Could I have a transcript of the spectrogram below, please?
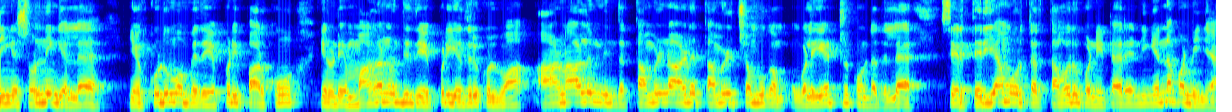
நீங்கள் சொன்னீங்கல்ல என் குடும்பம் இதை எப்படி பார்க்கும்? என்னுடைய மகன் வந்து இதை எப்படி எதிர்கொள்வான்? ஆனாலும் இந்த தமிழ்நாடு தமிழ் சமூகம் உங்களை ஏற்றுக்கொண்டதில்ல. சரி தெரியாமல் ஒருத்தர் தவறு பண்ணிட்டாரு. நீங்கள் என்ன பண்ணீங்க?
